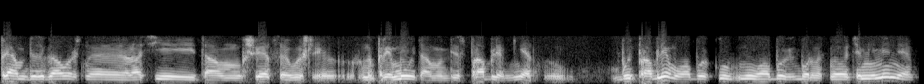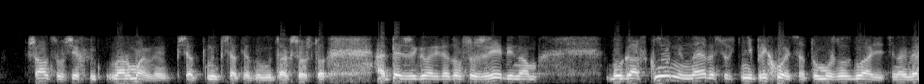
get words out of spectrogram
прям безоговорочно Россия и там Швеция вышли напрямую там без проблем. Нет, ну, будет проблема у обоих клуб, ну, у обоих сборных, но тем не менее шансы у всех нормальные, 50 на 50, я думаю. Так что, что опять же говорить о том, что жребий нам благосклонен, наверное, все-таки не приходится, а то можно сгладить. Иногда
